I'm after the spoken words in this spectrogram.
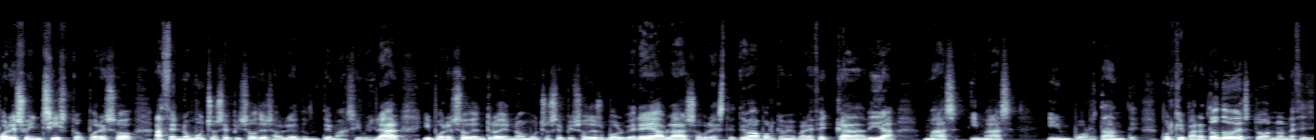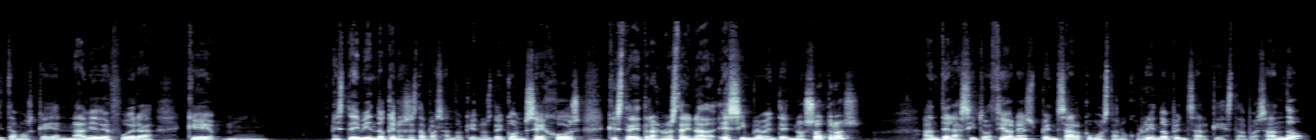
por eso insisto, por eso hace no muchos episodios hablé de un tema similar y por eso dentro de no muchos episodios volveré a hablar sobre este tema porque me parece cada día más y más importante. Porque para todo esto no necesitamos que haya nadie de fuera que... Mm, esté viendo qué nos está pasando, que nos dé consejos, que esté detrás nuestra y nada. Es simplemente nosotros, ante las situaciones, pensar cómo están ocurriendo, pensar qué está pasando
